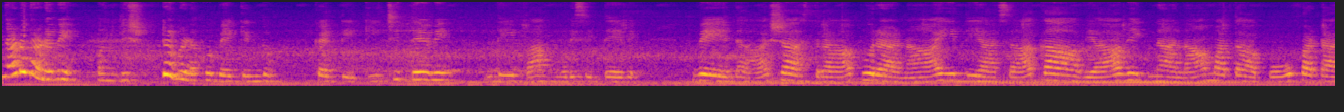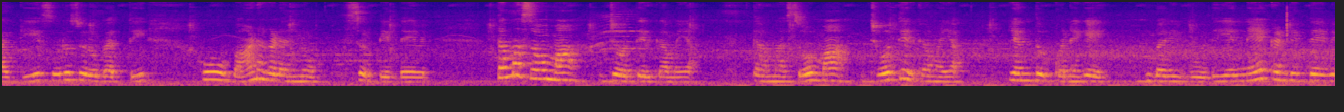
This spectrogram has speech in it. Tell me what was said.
ನಡು ನಡುವೆ ಒಂದಿಷ್ಟು ಬೆಳಕು ಬೇಕೆಂದು ಕಟ್ಟಿ ಕೀಚಿದ್ದೇವೆ, ದೀಪ ಮುಡಿಸಿದ್ದೇವೆ. ವೇದ, ಶಾಸ್ತ್ರ, ಪುರಾಣ, ಇತಿಹಾಸ, ಕಾವ್ಯ, ವಿಜ್ಞಾನ ಮತಾಪು ಪಟಾಕಿ ಸುರುಸುರುಗತ್ತಿ ಹೂ ಬಾಣಗಳನ್ನು ಸುಟ್ಟಿದ್ದೇವೆ. ತಮಸೋಮ ಜ್ಯೋತಿರ್ಗಮಯ ತಮಸೋಮ ಜ್ಯೋತಿರ್ಗಮಯ. ಎಂದು ಕೊನೆಗೆ ಬರೀ ಬೂದಿಯನ್ನೇ ಕಂಡಿದ್ದೇವೆ.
